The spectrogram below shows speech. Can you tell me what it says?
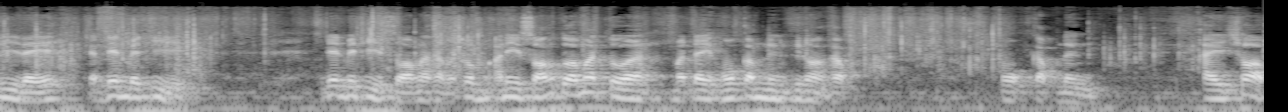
ที่ไหนจะเด่นไปที่เด่นไปที่สองนะท่านผู้ชม อันนี้สองตัวเมาตัวมาได้หกกับหนึ่งพี่น้องครับหกกับหนึ่งใครชอบ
